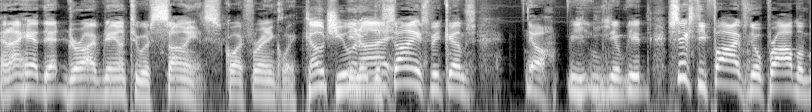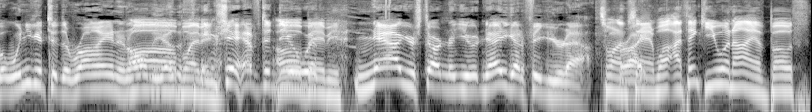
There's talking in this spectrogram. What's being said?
and I had that drive down to a science. Quite frankly, Coach, you, you and know, I, the science becomes. Oh, you, you, 65 is no problem, but when you get to the Ryan and all oh, the other baby. things you have to deal oh, with, baby. now you're starting to you now you got to figure it out. That's what I'm right? saying. Well, I think you and I have both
